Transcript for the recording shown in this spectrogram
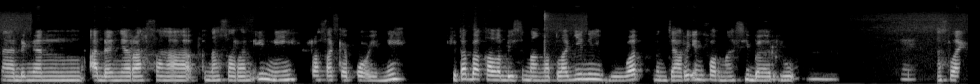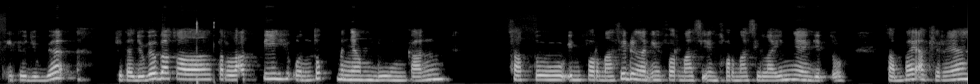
Nah, dengan adanya rasa penasaran ini, rasa kepo ini, kita bakal lebih semangat lagi nih buat mencari informasi baru. Nah, selain itu juga, kita juga bakal terlatih untuk menyambungkan satu informasi dengan informasi-informasi lainnya gitu. Sampai akhirnya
